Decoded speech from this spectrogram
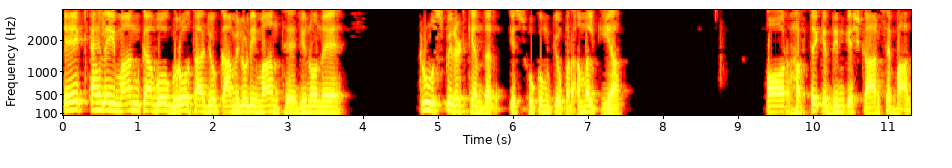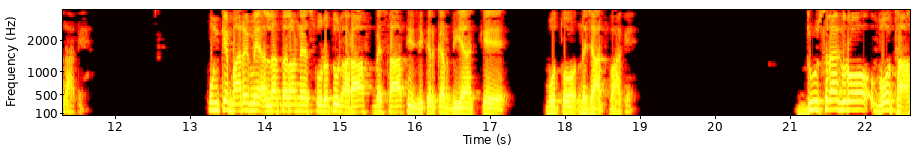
ایک اہل ایمان کا وہ گروہ تھا جو کامل الایمان تھے، جنہوں نے ٹرو اسپرٹ کے اندر اس حکم کے اوپر عمل کیا اور ہفتے کے دن کے شکار سے باز آ گئے۔ ان کے بارے میں اللہ تعالیٰ نے سورت العراف میں ساتھ ہی ذکر کر دیا کہ وہ تو نجات پا گئے۔ دوسرا گروہ وہ تھا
